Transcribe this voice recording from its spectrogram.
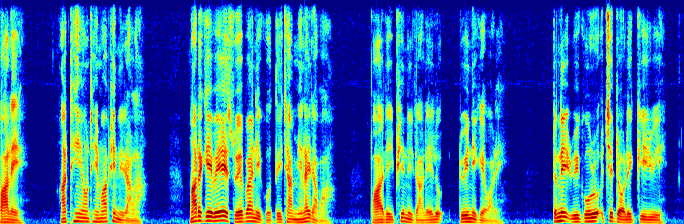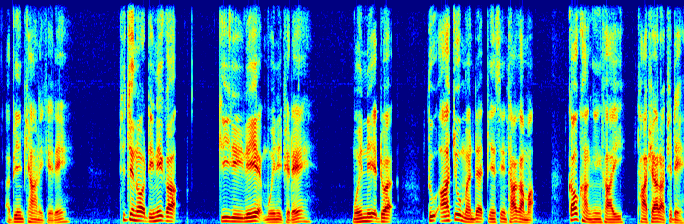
ဘာလဲငါထင်အောင်ထင်မှဖြစ်နေတာလားငါတကယ်ပဲဇွဲပန်းတွေကိုတေချာမြင်လိုက်တာပါဘာတွေဖြစ်နေတာလဲလို့တွေးနေခဲ့ပါတယ်တနေ့ရီကိုတို့အချစ်တော်လေးကီရီအပြင်းဖြားနေခဲ့တယ်ဖြစ်ချင်တော့ဒီနေ့ကကီရီလေးရဲ့မွေးနေ့ဖြစ်တယ်မွေးနေ့အတွက်သူအားကျိုးမှန်တဲ့ပြင်ဆင်ထားကမှ ကောက်ခံငင်ခါကြီးထားဖျားတာဖြစ်တယ်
